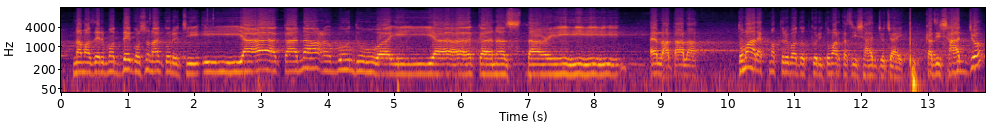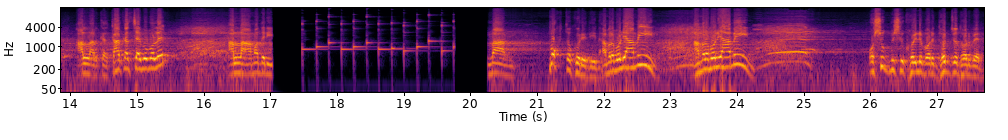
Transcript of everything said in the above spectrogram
নামাজের মধ্যে ঘোষণা করেছি ইয়া কানা কানাস্তাইন আল্লাহ তাআলা, তোমার একমাত্র ইবাদত করি, তোমার কাছেই সাহায্য চাই। কাজে সাহায্য আল্লাহর কাছে। কার কাছে চাইব বলে আল্লাহ আমাদের ইমান পোক্ত করে দিন। আমরা বলি আমিন। আমরা বলি আমিন। অসুখ বিসুখ হইলে পরে ধৈর্য ধরবেন।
